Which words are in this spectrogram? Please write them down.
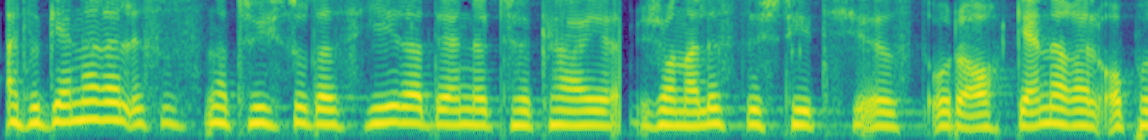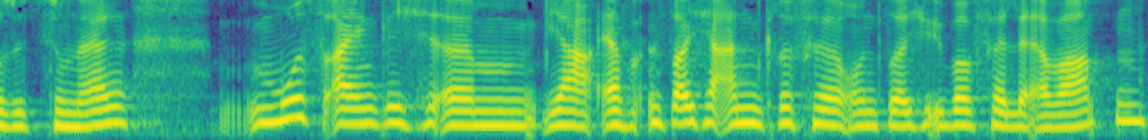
Also generell ist es natürlich so, dass jeder, der in der Türkei journalistisch tätig ist oder auch generell oppositionell, muss eigentlich ähm, ja solche Angriffe und solche Überfälle erwarten.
